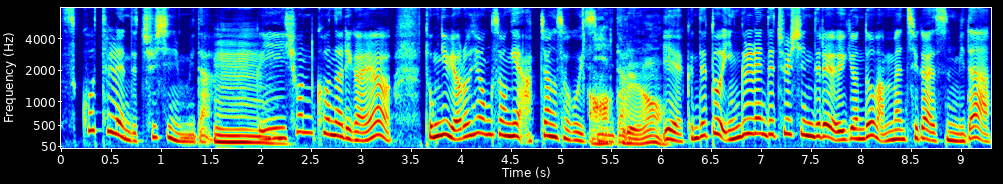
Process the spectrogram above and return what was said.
스코틀랜드 출신입니다. 음. 이 숀 코너리가요 독립 여론 형성에 앞장서고 있습니다. 아, 그래요? 예, 근데 또 잉글랜드 출신들의 의견도 만만치가 않습니다.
